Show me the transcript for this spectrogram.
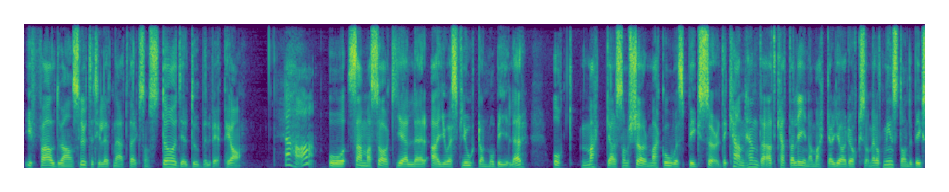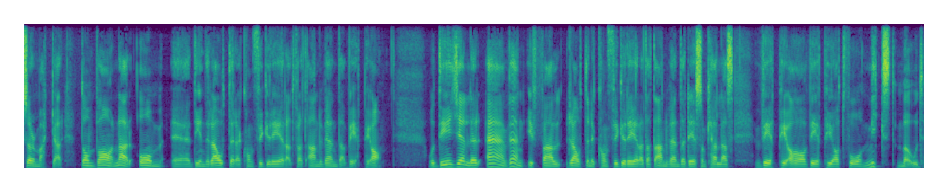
ifall du ansluter till ett nätverk som stödjer WPA. Jaha. Och samma sak gäller iOS 14-mobiler och mackar som kör MacOS Big Sur. Det kan hända att Catalina-mackar gör det också, men åtminstone Big Sur-mackar, de varnar om eh, din router är konfigurerad för att använda VPA. Och det gäller även ifall routern är konfigurerad att använda det som kallas VPA VPA2 Mixed Mode.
